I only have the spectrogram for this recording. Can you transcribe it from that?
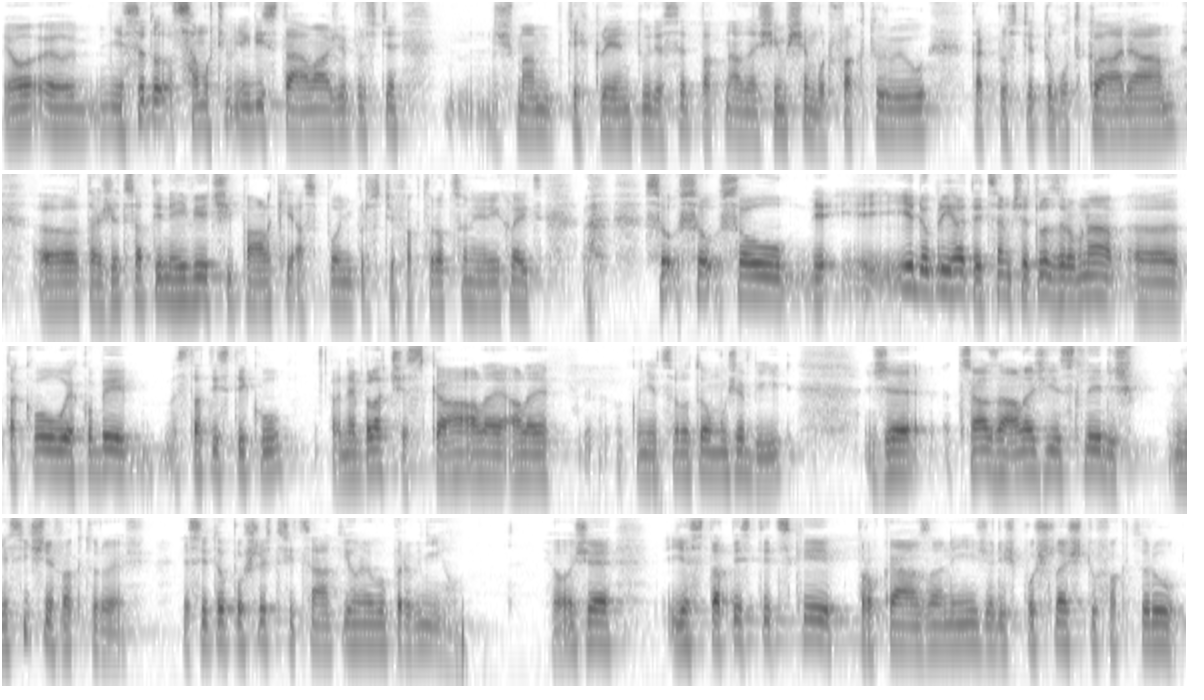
Jo, e, mně se to samozřejmě někdy stává, že prostě, když mám těch klientů 10-15, než jim všem odfakturuju, tak prostě to odkládám. E, takže třeba ty největší pálky aspoň prostě fakturovat co nejrychleji. Jsou, jsou, jsou je, je dobrý, ale teď jsem četl zrovna e, takovou jakoby statistiku, nebyla česká, ale, ale jako něco do toho může být, že třeba záleží, jestli když měsíčně fakturuješ, jestli to pošleš 30. nebo 1. Jo, že je statisticky prokázaný, že když pošleš tu fakturu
